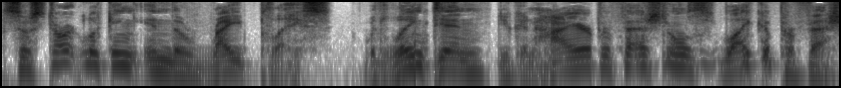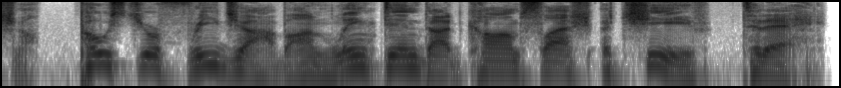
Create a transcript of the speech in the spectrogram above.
So start looking in the right place. With LinkedIn, you can hire professionals like a professional. Post your free job on linkedin.com slash achieve today.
